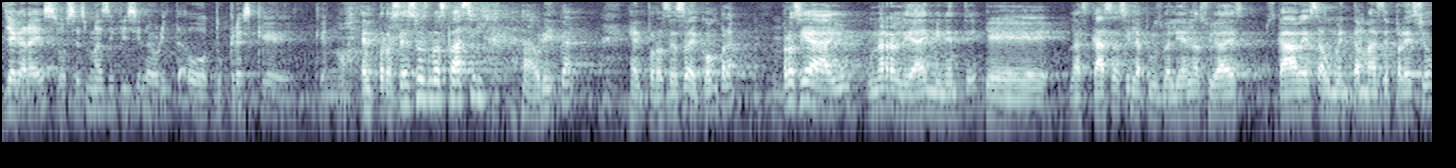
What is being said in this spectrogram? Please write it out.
llegar a eso. ¿Es más difícil ahorita o tú crees que, que no? El proceso es más fácil ahorita, el proceso de compra. Pero sí hay una realidad inminente que las casas y la plusvalía en las ciudades pues, cada vez aumenta más de precio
